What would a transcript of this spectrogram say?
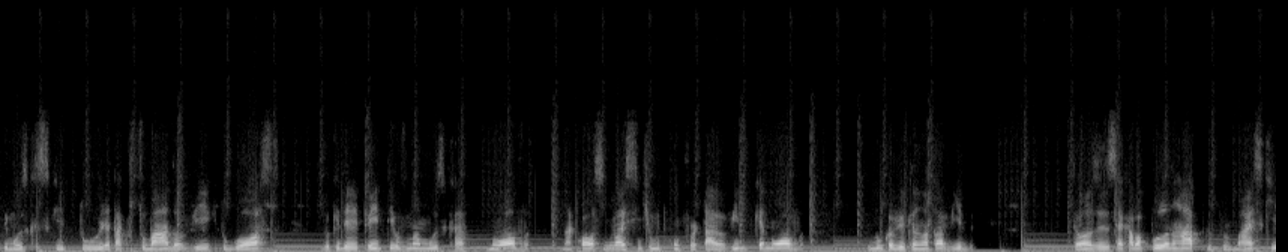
de músicas que tu já tá acostumado a ouvir, que tu gosta, do que de repente ouvir uma música nova, na qual você não vai se sentir muito confortável ouvindo, porque é nova. Você nunca viu aquilo na tua vida. Então, às vezes, você acaba pulando rápido. Por mais que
